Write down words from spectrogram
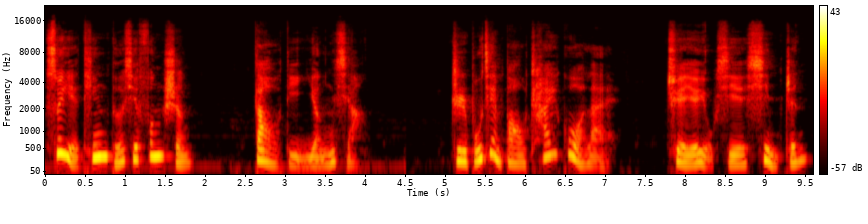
虽也听得些风声，到底影响，只不见宝钗过来，却也有些信真。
